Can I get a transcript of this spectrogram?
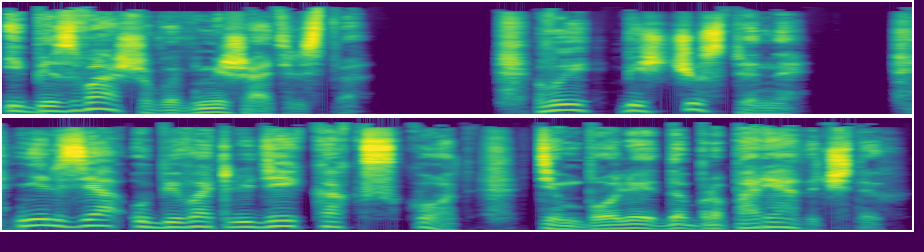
и без вашего вмешательства. Вы бесчувственны. Нельзя убивать людей как скот, тем более добропорядочных.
